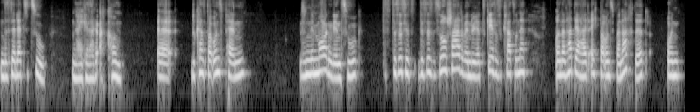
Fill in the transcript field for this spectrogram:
Und das ist der letzte Zug. Und dann habe ich gesagt, ach komm, äh, du kannst bei uns pennen. Nimm morgen den Zug. Das, das ist jetzt, das ist so schade, wenn du jetzt gehst. Das ist gerade so nett. Und dann hat er halt echt bei uns übernachtet und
